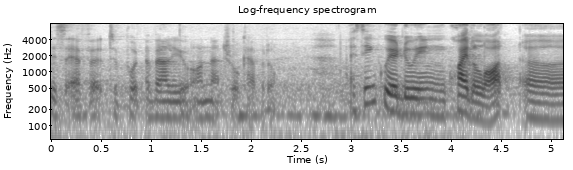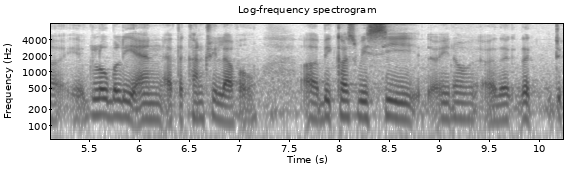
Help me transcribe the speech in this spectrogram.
this effort to put a value on natural capital? I think we're doing quite a lot uh, globally and at the country level. Uh, because we see, you know, uh, the, the, the,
